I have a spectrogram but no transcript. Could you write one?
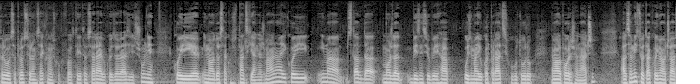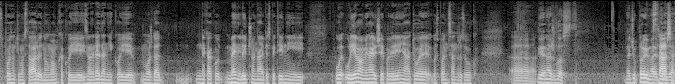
prvo sa profesorom sa ekonomskog fakulteta u Sarajevu koji zove Aziz Šunje, koji je imao dosta konsultantskih angažmana i koji ima stav da možda biznisi u BiH uzimaju korporacijsku kulturu na malo pogrešan način. Ali sam isto tako imao čast upoznati u Mostaru jednog momka koji je izvanredan i koji je možda nekako meni lično najperspektivniji i ulijevao mi najviše povjerenja, a to je gospodin Sandro Zovko. Uh, bio je naš gost. Među prvima je strašan,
